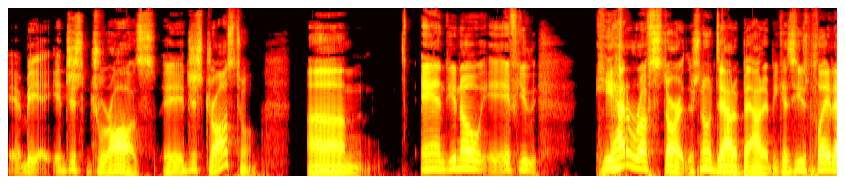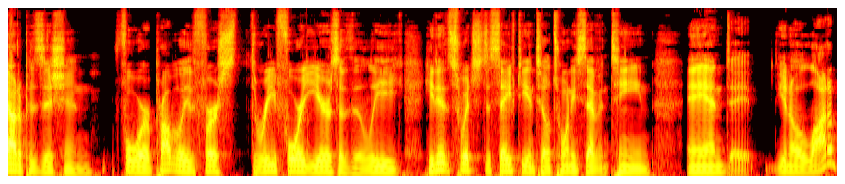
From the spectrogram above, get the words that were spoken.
It just draws. It just draws to him. Um, and you know, if you, he had a rough start. There's no doubt about it because he's played out of position for probably the first three, four years of the league. He didn't switch to safety until 2017. And, eh, you know, a lot of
